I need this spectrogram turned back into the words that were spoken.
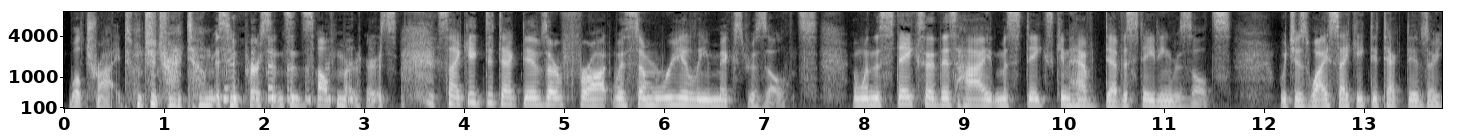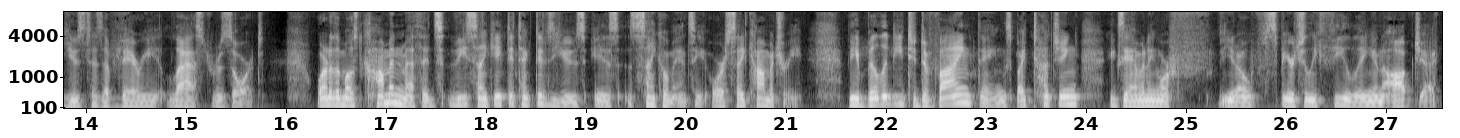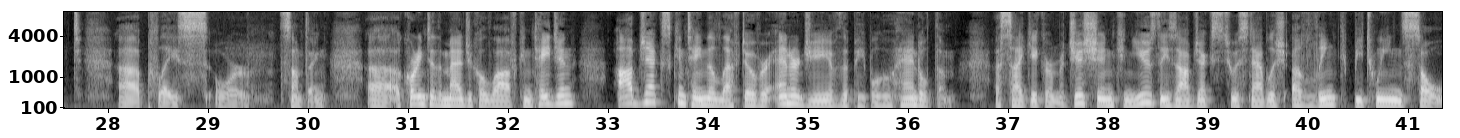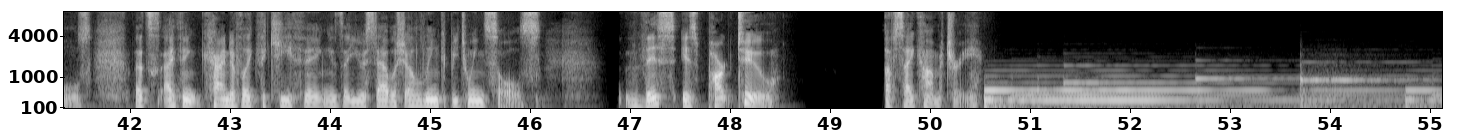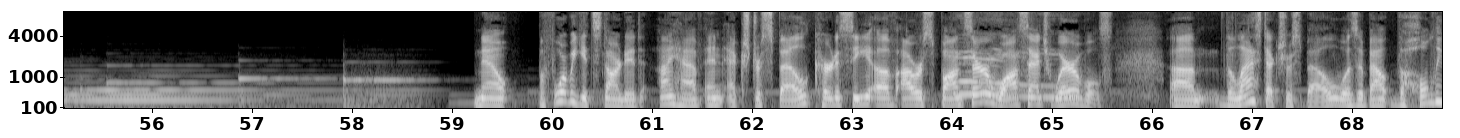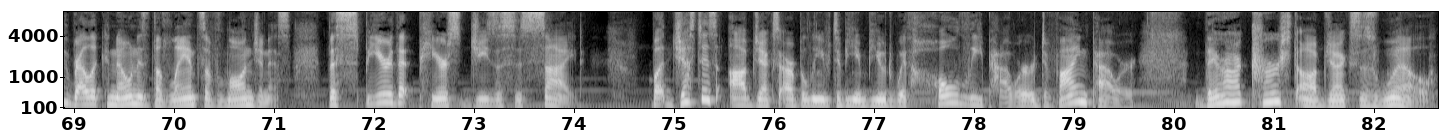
Well, tried to track down missing persons and solve murders. Psychic detectives are fraught with some really mixed results. And when the stakes are this high, mistakes can have devastating results, which is why psychic detectives are used as a very last resort. One of the most common methods these psychic detectives use is psychomancy or psychometry, the ability to divine things by touching, examining, or you know spiritually feeling an object, uh, place, or something. Uh, according to the magical law of contagion, objects contain the leftover energy of the people who handled them. A psychic or magician can use these objects to establish a link between souls. That's, I think, kind of like the key thing is that you establish a link between souls. This is part two of psychometry. Now, before we get started, I have an extra spell courtesy of our sponsor, Yay! Wasatch Wearables. Um, the last extra spell was about the holy relic known as the Lance of Longinus, the spear that pierced Jesus' side. But just as objects are believed to be imbued with holy power or divine power, there are cursed objects as well.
